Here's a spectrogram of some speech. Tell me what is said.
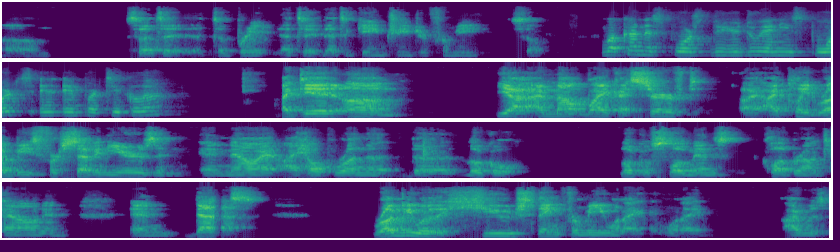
Um, so that's a that's a break that's a that's a game changer for me. So what kind of sports do you do? Any sports in, in particular? I did. Um, yeah, I mountain bike. I surfed. I, I, played rugby for seven years, and and now I, I, help run the the local local SLO men's club around town, and and that's rugby was a huge thing for me when I when I I was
